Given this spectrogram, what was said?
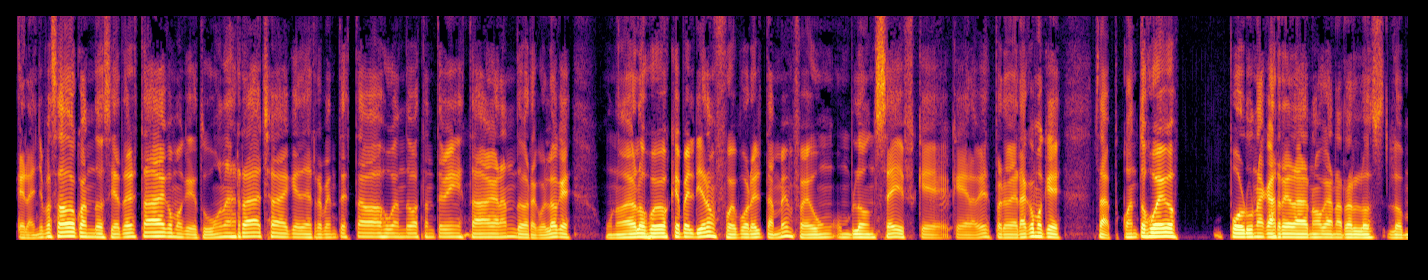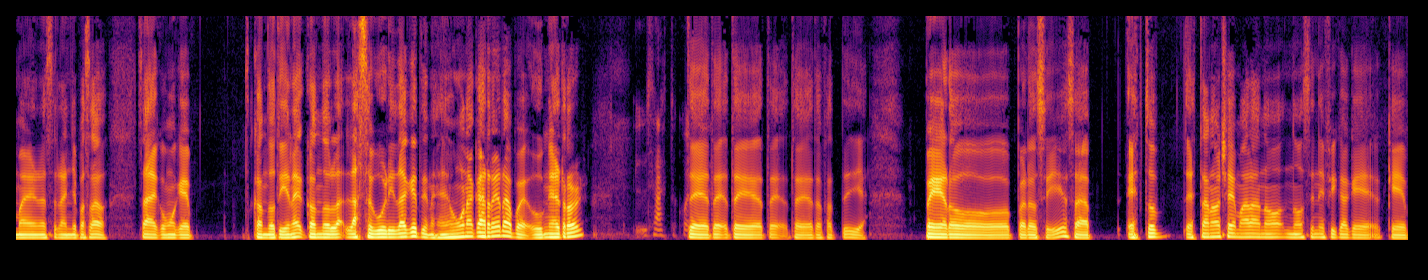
el año pasado cuando Seattle estaba como que tuvo una racha que de repente estaba jugando bastante bien y estaba ganando, recuerdo que uno de los juegos que perdieron fue por él también, fue un, un blown safe que, que era bien, pero era como que, o sea, ¿cuántos juegos por una carrera no ganaron los, los Mariners el año pasado? O sea, como que cuando tiene, cuando la, la seguridad que tienes es una carrera, pues un error Exacto. te, te, te- te fastidia. Pero, pero sí, o sea, esto, esta noche mala no, no significa que, que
